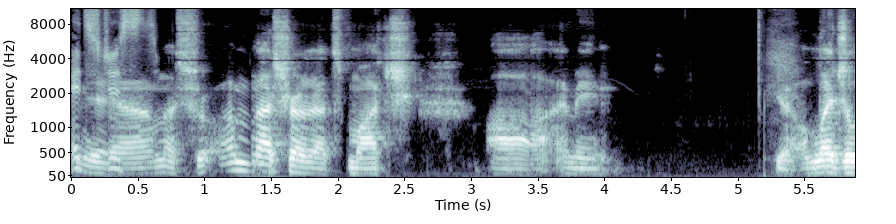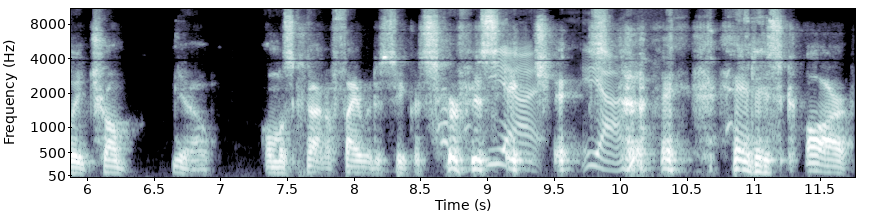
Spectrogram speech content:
it's yeah, just. I'm not sure. I'm not sure that's much. Uh, I mean, you know, allegedly Trump, you know, almost got in a fight with a Secret Service Yeah, agent yeah. in his car.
